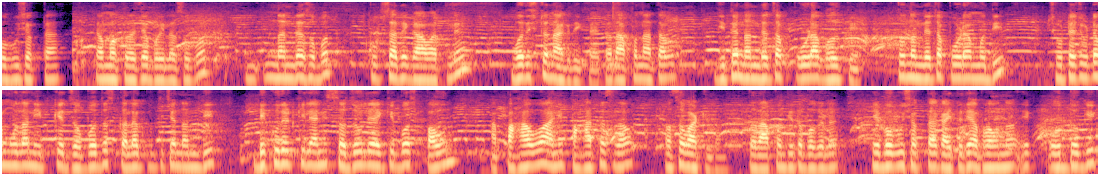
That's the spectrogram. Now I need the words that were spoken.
बघू शकता त्या मकराच्या बैलासोबत नंद्यासोबत खूप सारे गावातले वरिष्ठ नागरिक आहेत. तर आपण आता जिथे नंद्याचा पोळा भरते तो नंद्याच्या पोळ्यामध्ये छोट्या छोट्या मुलांनी इतके जबरदस्त कलाकृतीचे नंदी डेकोरेट केले आणि सजवले आहे की बस पाहून पाहावं आणि पाहतच राहावं असं वाटलं. तर आपण तिथं बघलं हे बघू शकता काहीतरी या भावनं एक औद्योगिक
